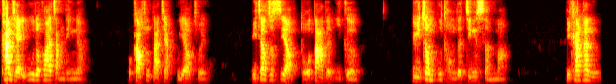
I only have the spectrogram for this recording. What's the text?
看起来一步都快涨停了。我告诉大家不要追，你知道这是要多大的一个与众不同的精神吗？你看看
